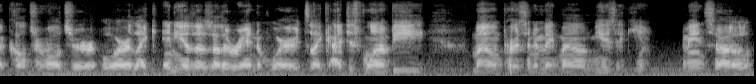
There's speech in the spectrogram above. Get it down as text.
a culture vulture or like any of those other random words. Like I just want to be my own person and make my own music. You know what I mean? So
